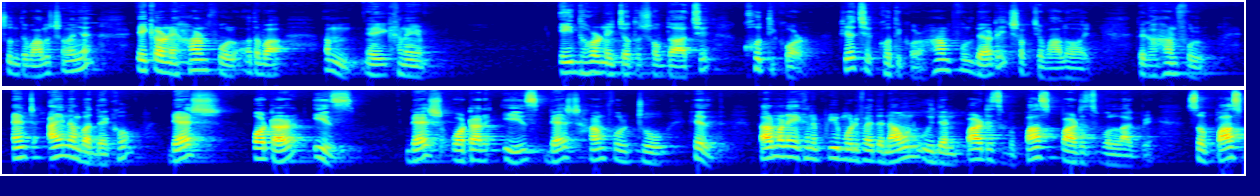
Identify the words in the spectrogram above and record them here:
শুনতে ভালো শোনা যায়। এই কারণে হার্মফুল অথবা এইখানে এই ধরনের যত শব্দ আছে, ক্ষতিকর, ঠিক আছে? ক্ষতিকর হার্মফুল দেওয়াটাই সবচেয়ে ভালো হয়। দেখো হার্মফুল অ্যান্ড আই নাম্বার দেখো dash water is dash water is dash harmful to health তার মানে এখানে pre modify the noun with an participle past participle লাগবে। সো পাস্ট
